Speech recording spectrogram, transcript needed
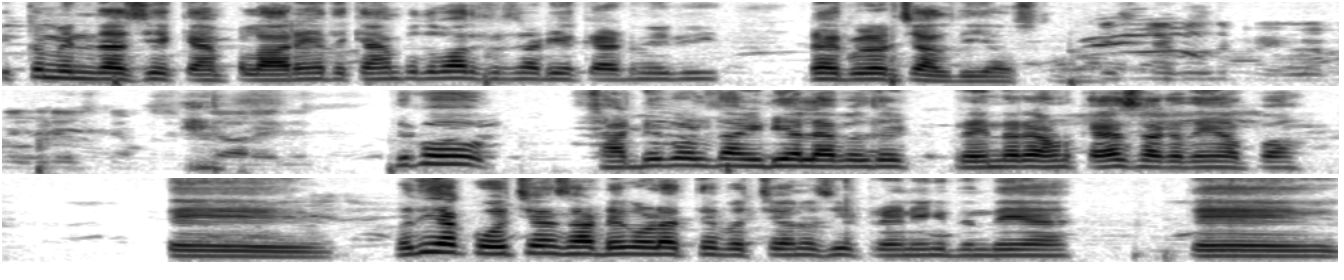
ਇੱਕ ਮਹੀਨੇ ਦਾ ਅਸੀਂ ਇਹ ਕੈਂਪ ਲਾ ਰਹੇ ਹਾਂ ਤੇ ਕੈਂਪ ਤੋਂ ਬਾਅਦ ਫਿਰ ਸਾਡੀ ਅਕੈਡਮੀ ਵੀ ਰੈਗੂਲਰ ਚੱਲਦੀ ਹੈ ਉਸ ਤੋਂ ਬਾਅਦ। ਕਿਸ ਲੈਵਲ ਦੇ ਟ੍ਰੇਨਰ ਨੇ ਜਿਹੜੇ ਉਸ ਕੈਂਪ ਦੇ ਵਿੱਚ ਜਾ ਰਹੇ ਨੇ? ਦੇਖੋ ਸਾਡੇ ਕੋਲ ਤਾਂ ਇੰਡੀਆ ਲੈਵਲ ਦੇ ਟ੍ਰੇਨਰ ਆ ਹੁਣ ਕਹਿ ਸਕਦੇ ਆ ਆਪਾਂ। ਤੇ ਵਧੀਆ ਕੋਚ ਆ ਸਾਡੇ ਕੋਲ, ਇੱਥੇ ਬੱਚਿਆਂ ਨੂੰ ਅਸੀਂ ਟ੍ਰੇਨਿੰਗ ਦਿੰਦੇ ਆ ਤੇ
